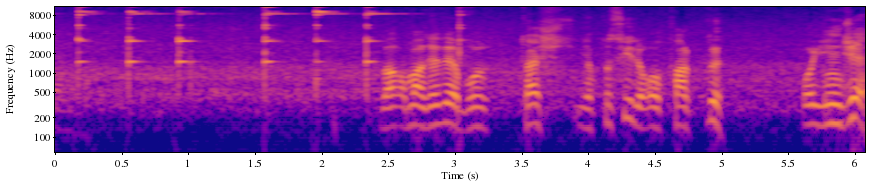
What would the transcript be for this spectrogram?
yani. Bak ama dedi bu taş yapısıyla o farklı. O ince.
